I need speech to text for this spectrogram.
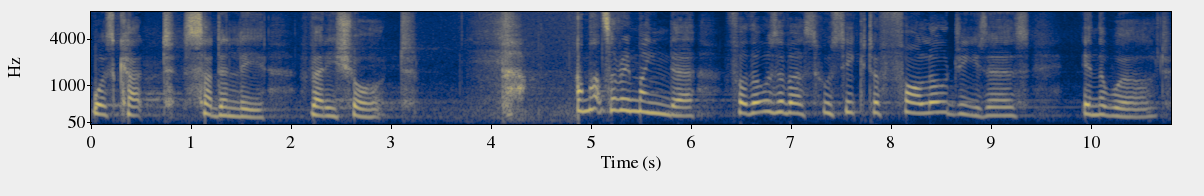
was cut suddenly very short. And that's a reminder for those of us who seek to follow Jesus in the world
